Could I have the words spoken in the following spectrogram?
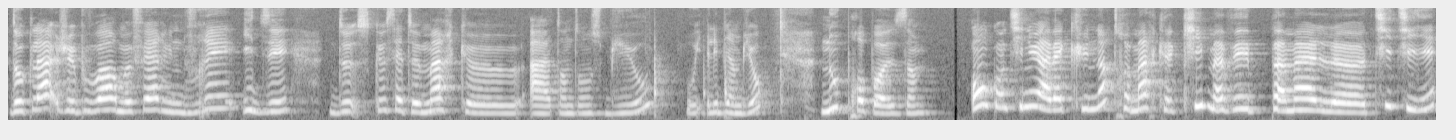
Donc là je vais pouvoir me faire une vraie idée de ce que cette marque euh, à tendance bio, oui elle est bien bio, nous propose. On continue avec une autre marque qui m'avait pas mal euh, titillé.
